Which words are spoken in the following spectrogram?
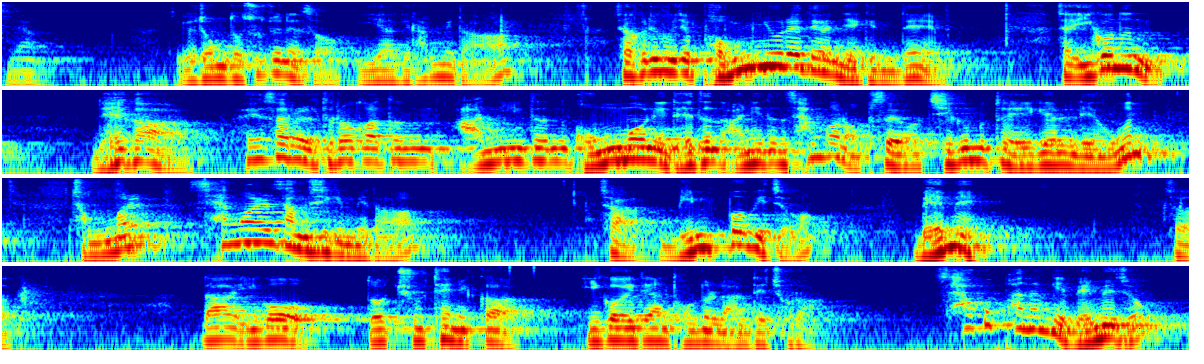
그냥 이 정도 수준에서 이야기를 합니다. 자, 그리고 이제 법률에 대한 얘기인데, 자, 이거는 내가 회사를 들어가든 아니든 공무원이 되든 아니든 상관없어요. 지금부터 얘기할 내용은 정말 생활 상식입니다. 자, 민법이죠. 매매. 자, 나 이거 너 줄 테니까 이거에 대한 돈을 나한테 줘라. 사고 파는 게 매매죠.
